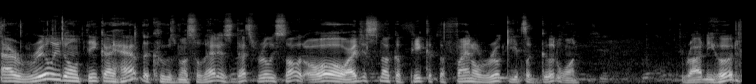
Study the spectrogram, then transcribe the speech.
I really don't think I have the Kuzma, so that is that's really solid. Oh, I just snuck a peek at the final rookie. It's a good one. Rodney Hood.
